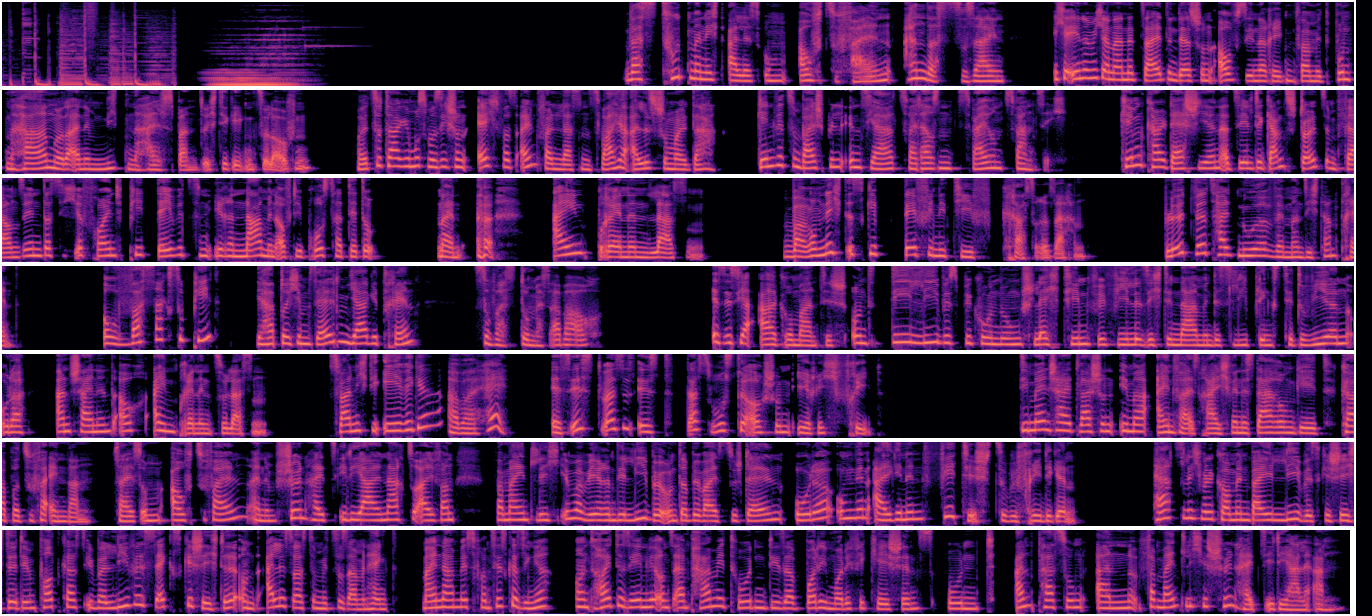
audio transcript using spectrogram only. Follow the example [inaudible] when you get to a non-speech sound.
Was tut man nicht alles, um aufzufallen, anders zu sein? Ich erinnere mich an eine Zeit, in der es schon aufsehenerregend war, mit bunten Haaren oder einem Nietenhalsband durch die Gegend zu laufen. Heutzutage muss man sich schon echt was einfallen lassen. Es war ja alles schon mal da. Gehen wir zum Beispiel ins Jahr 2022. Kim Kardashian erzählte ganz stolz im Fernsehen, dass sich ihr Freund Pete Davidson ihren Namen auf die Brust hat tätow... Nein, [laughs] einbrennen lassen. Warum nicht? Es gibt definitiv krassere Sachen. Blöd wird's halt nur, wenn man sich dann trennt. Oh, was sagst du, Pete? Ihr habt euch im selben Jahr getrennt? So was Dummes aber auch. Es ist ja arg romantisch und die Liebesbekundung schlechthin für viele, sich den Namen des Lieblings tätowieren oder anscheinend auch einbrennen zu lassen. Zwar nicht die ewige, aber hey, es ist, was es ist, das wusste auch schon Erich Fried. Die Menschheit war schon immer einfallsreich, wenn es darum geht, Körper zu verändern, sei es um aufzufallen, einem Schönheitsideal nachzueifern, vermeintlich immerwährende Liebe unter Beweis zu stellen oder um den eigenen Fetisch zu befriedigen. Herzlich willkommen bei Liebesgeschichte, dem Podcast über Liebe, Sex, Geschichte und alles, was damit zusammenhängt. Mein Name ist Franziska Singer und heute sehen wir uns ein paar Methoden dieser Body Modifications und Anpassung an vermeintliche Schönheitsideale an.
